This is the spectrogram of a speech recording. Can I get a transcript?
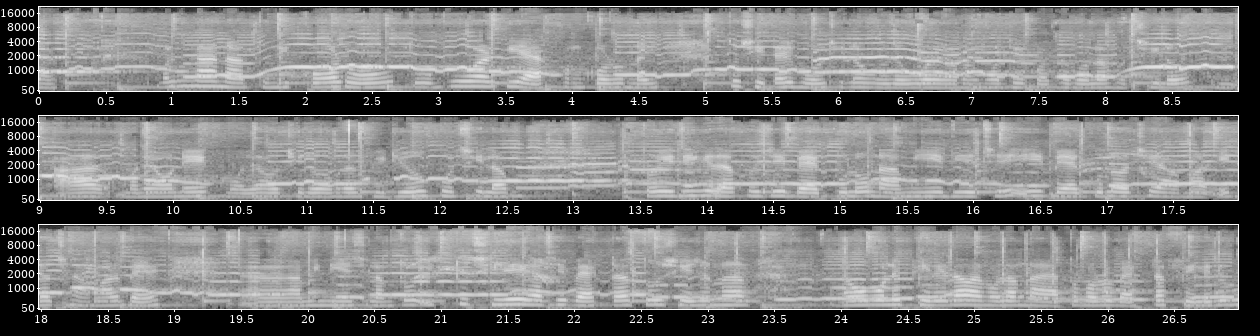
না। বলে না না, তুমি করো, তবুও আর কি এখন করো নাই। তো সেটাই বলছিল আমার মধ্যে কথা বলা হচ্ছিল, আর মানে অনেক মজা হচ্ছিল, আমরা ভিডিও করছিলাম। তো এদিকে দেখো যে ব্যাগগুলো নামিয়ে দিয়েছে, এই ব্যাগগুলো হচ্ছে আমার, এটা হচ্ছে আমার ব্যাগ আমি নিয়েছিলাম। তো একটু ছিঁড়ে গেছে ব্যাগটা, তো সেই জন্য ও বলে ফেলে দাও। আমি বললাম, না, এত বড় ব্যাগটা ফেলে দেবো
